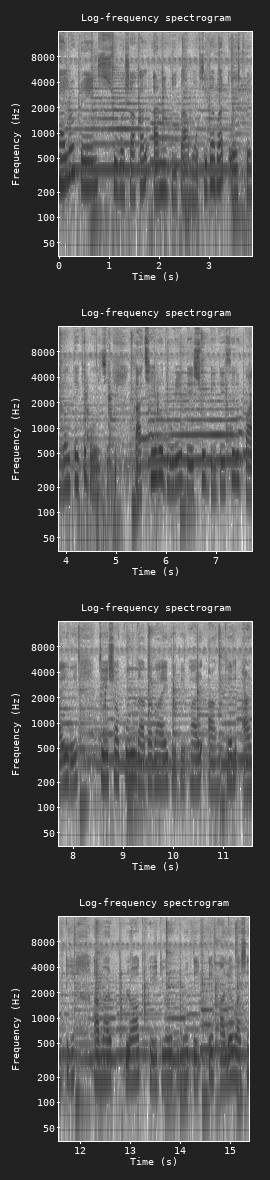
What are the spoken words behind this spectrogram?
হ্যালো ফ্রেন্ডস, শুভ সকাল। আমি দীপা মুর্শিদাবাদ, ওয়েস্ট বেঙ্গল থেকে বলছি। কাছের ও দূরে দেশ ও বিদেশের বাইরে যে সকল দাদা ভাই দিদি ভাই আঙ্কেল, আন্টি আমার ব্লগ, ভিডিওগুলো দেখতে ভালোবাসে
